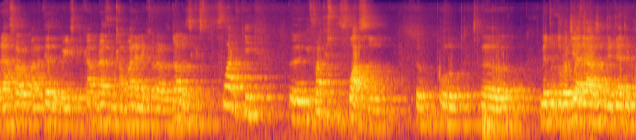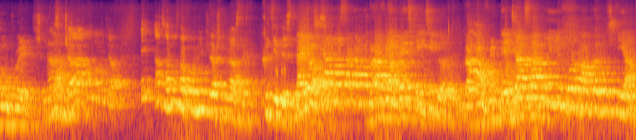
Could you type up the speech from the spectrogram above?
Vreau să fac o paranteză, vă explicam, vreau să în campania electorală, doamnă, zic, e foarte, uh, e foarte stufoasă uh, uh, metodologia de a ajunge de a termina un proiect. Și mi-a zis, a, nu, nu, nu, ei, ați ajuns la convingerea și dumneavoastră cât e de Dar eu stufoasă. știam asta că am avut Dacă- la investiții, doar. Dacă am venit- Deci asta nu e vorba că nu știam.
